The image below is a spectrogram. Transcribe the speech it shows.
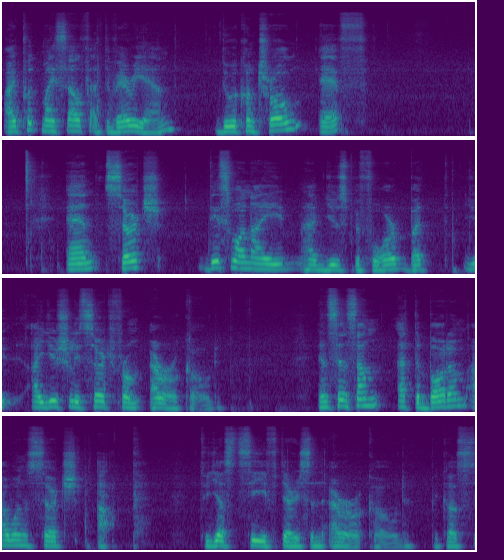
I put myself at the very end, do a control F, and search. This one I have used before, but you, I usually search from error code. And since I'm at the bottom, I want to search up to just see if there is an error code because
